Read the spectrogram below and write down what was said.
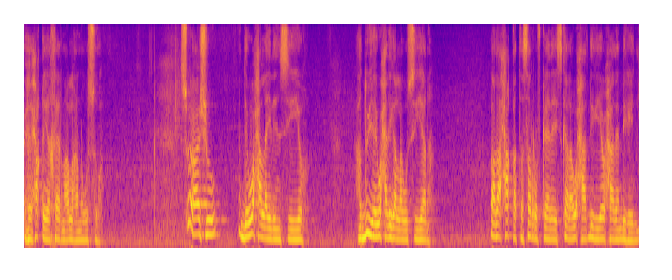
wixii xaqiga khayrna allah nagu sugo su'aashu dee waxa laydin siiyo hadduu yahay wax adiga lagu siiyana adaa xaqa tasarufkeeda iskale waxaad dhigaya waxaadan dhigaynin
